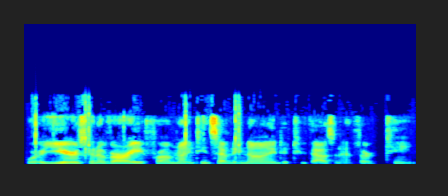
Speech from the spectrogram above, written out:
where year is going to vary from 1979 to 2013.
